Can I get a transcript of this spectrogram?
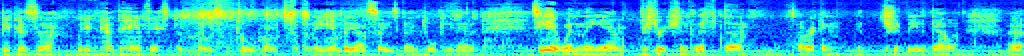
because uh, we didn't have the Hamfest and there was some talk on and the MDRC's been talking about it. So yeah, when the um, restrictions lift, uh, I reckon it should be a goer. Uh,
